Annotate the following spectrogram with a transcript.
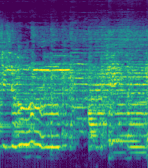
your love.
